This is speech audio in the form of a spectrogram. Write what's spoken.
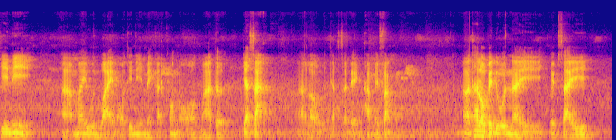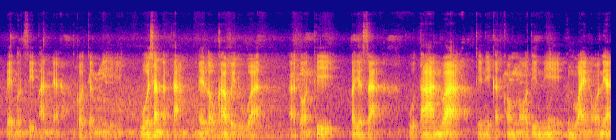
ที่นี่ไม่วุ่นวายหนอที่นี่ไม่กัดข้องหนอมาเตอะยะสะเราจะแสดงทำให้ฟัง ถ้าเราไปดูในเว็บไซต์ 84,000 เนี่ย ก็จะมีเวอร์ชั่นต่างๆ ให้เราเข้าไปดูว่าอตอนที่พยาศะอุทานว่าที่นี่กัดข้องหนอที่นี่วุ่นวายหนอเนี่ย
